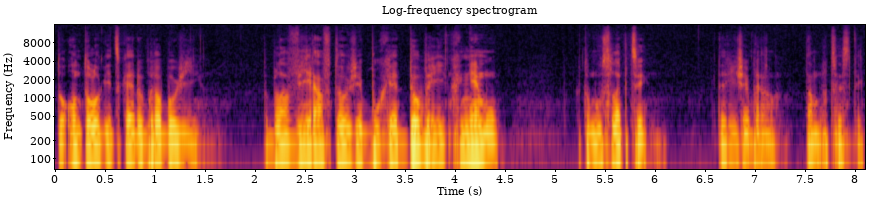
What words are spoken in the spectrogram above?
to ontologické dobro boží. To byla víra v to, že Bůh je dobrý k němu, k tomu slepci, který žebral tam u cesty.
